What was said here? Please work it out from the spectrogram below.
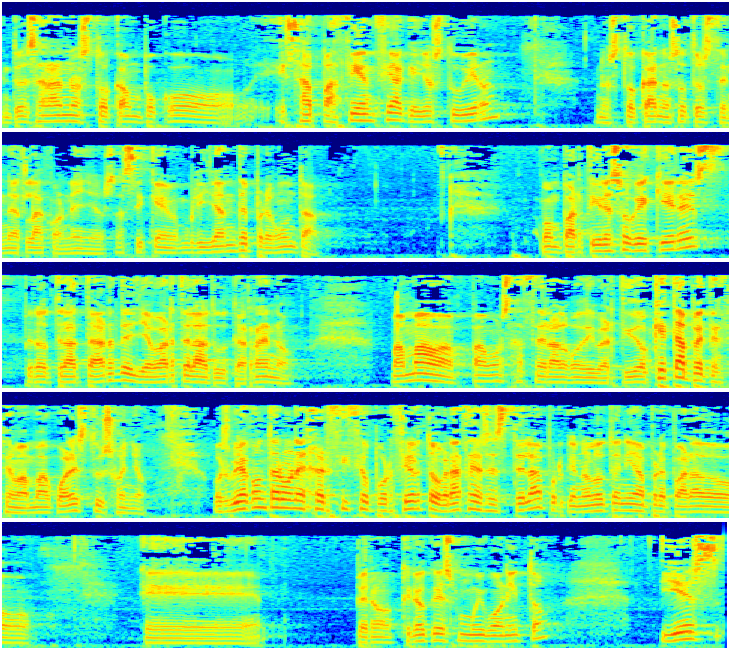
entonces ahora nos toca un poco esa paciencia que ellos tuvieron, nos toca a nosotros tenerla con ellos. Así que brillante pregunta compartir eso que quieres, pero tratar de llevártela a tu terreno. Mamá, vamos a hacer algo divertido. ¿Qué te apetece, mamá? ¿Cuál es tu sueño? Os voy a contar un ejercicio, por cierto, gracias Estela, porque no lo tenía preparado, eh, pero creo que es muy bonito. Y es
